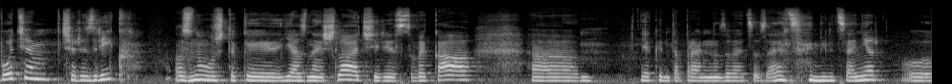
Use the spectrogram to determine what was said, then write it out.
Потім, через рік, знову ж таки, я знайшла через ВК, е, як він там правильно називається, заяць, міліціонер о,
